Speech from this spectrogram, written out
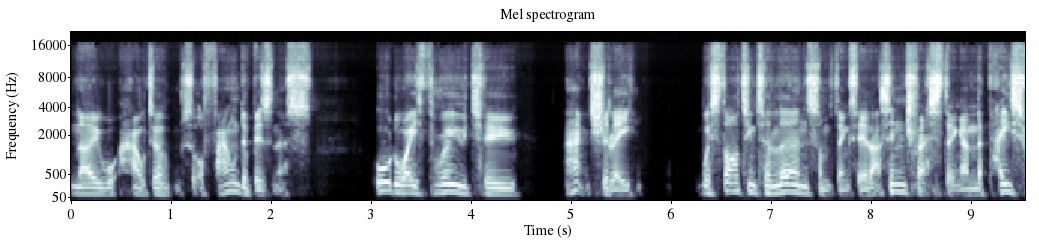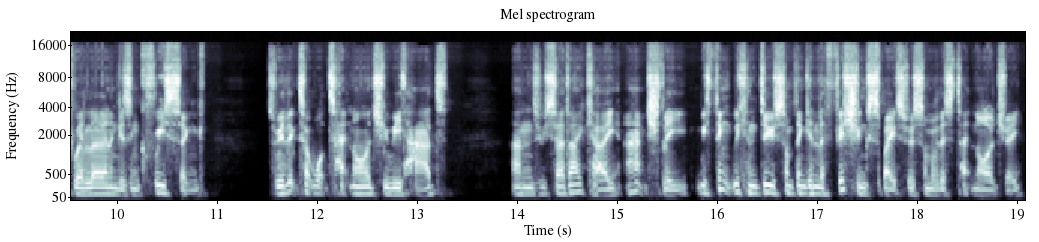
know how to sort of found a business, all the way through to actually we're starting to learn some things here. That's interesting. And the pace we're learning is increasing. So we looked at what technology we had and we said, okay, actually, we think we can do something in the phishing space with some of this technology.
